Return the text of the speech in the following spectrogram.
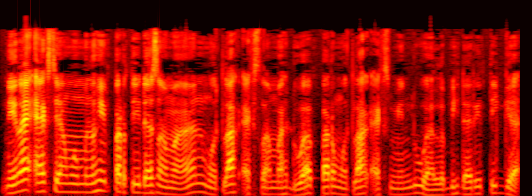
Nilai X yang memenuhi pertidaksamaan mutlak X tambah 2 per mutlak X min 2 lebih dari 3.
